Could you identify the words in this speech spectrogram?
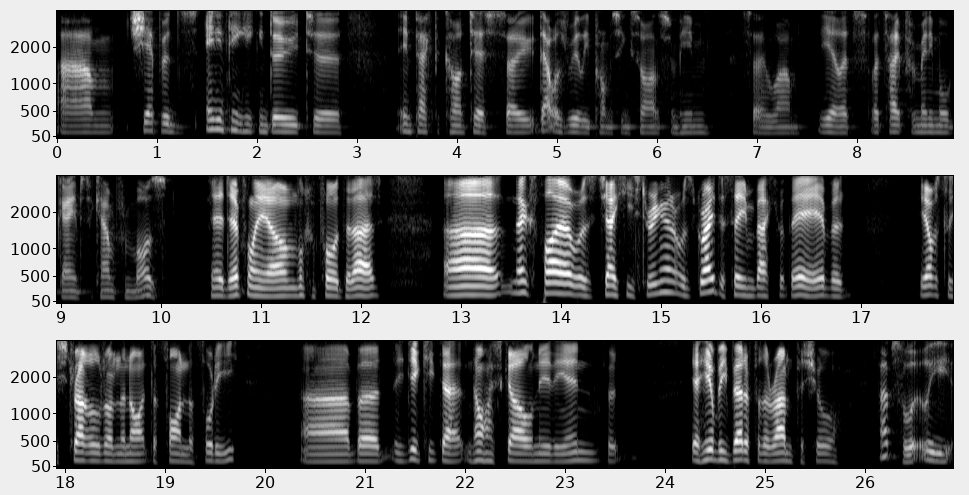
um, shepherds, anything he can do to impact the contest. So that was really promising signs from him. So um, yeah, let's let's hope for many more games to come from Moz. Yeah, definitely. I'm looking forward to that. Uh, next player was Jakey Stringer. It was great to see him back there, but he obviously struggled on the night to find the footy. Uh, but he did kick that nice goal near the end. But yeah, he'll be better for the run for sure. Absolutely.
